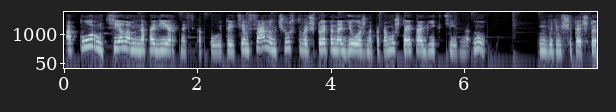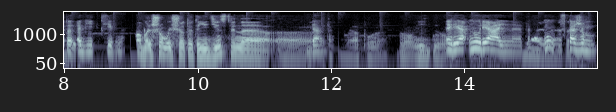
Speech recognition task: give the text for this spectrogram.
опору телом на поверхность какую-то, и тем самым чувствовать, что это надежно, потому что это объективно. Ну, мы будем считать, что это объективно. По большому счету, это единственная э, Да. такая опора. Ну, и- ну, Ре- ну, реальное. это. Реальное, ну, да. скажем,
